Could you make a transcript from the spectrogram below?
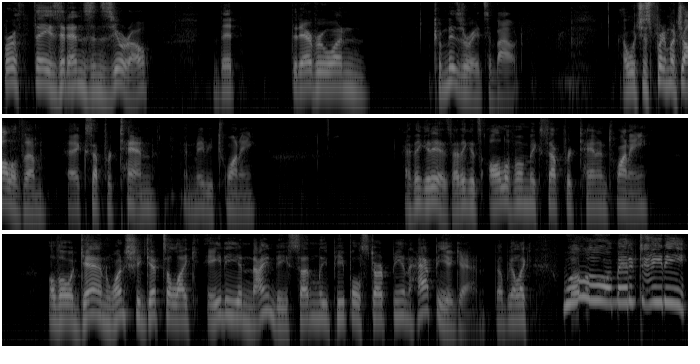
birthdays that ends in zero that that everyone commiserates about, which is pretty much all of them except for 10 and maybe 20. I think it is. I think it's all of them except for 10 and 20. Although, again, once you get to like 80 and 90, suddenly people start being happy again. They'll be like, whoa, I made it to 80.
